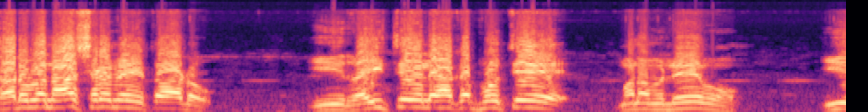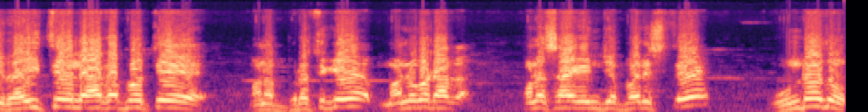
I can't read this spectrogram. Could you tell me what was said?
సర్వనాశనం అవుతాడు ఈ రైతే లేకపోతే మనం లేము. ఈ రైతే లేకపోతే మన బ్రతికే మనుగడ కొనసాగించే పరిస్థితి ఉండదు.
